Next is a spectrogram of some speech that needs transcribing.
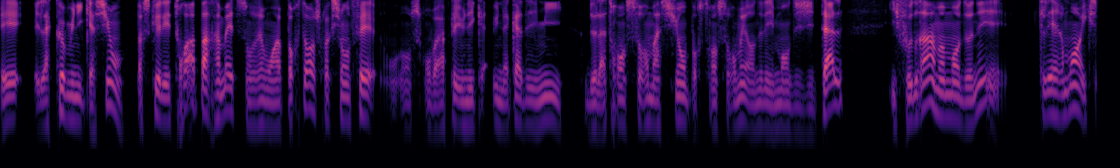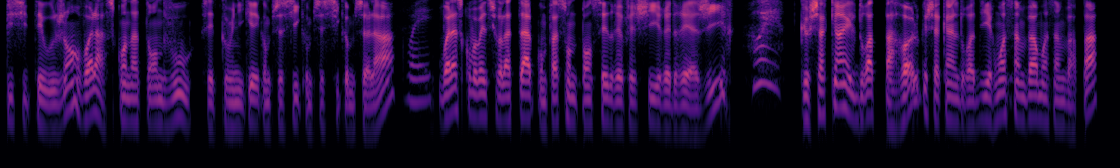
et la communication. Parce que les trois paramètres sont vraiment importants. Je crois que si on fait ce qu'on va appeler une, académie de la transformation pour se transformer en élément digital, il faudra à un moment donné clairement expliciter aux gens, voilà, ce qu'on attend de vous, c'est de communiquer comme ceci, comme ceci, comme cela. Ouais. Voilà ce qu'on va mettre sur la table comme façon de penser, de réfléchir et de réagir. Ouais. Que chacun ait le droit de parole, que chacun ait le droit de dire moi ça me va, moi ça me va pas,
